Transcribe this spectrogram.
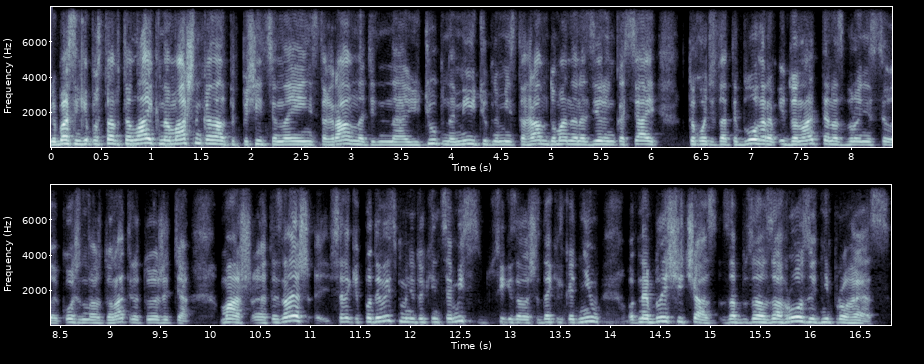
Любасеньки, поставте лайк на Машин канал, підпишіться на її інстаграм, на, ті- на YouTube, на мій YouTube, на мій інстаграм, до мене на Зіронька Сяй, хто хоче стати блогером, і донатьте на Збройні Сили. Кожен ваш донат рятує життя. Маш, е, ти знаєш, все-таки подивись мені до кінця місяця, скільки залишиться декілька днів, от найближчий час, за, за загрози Дніпрогес.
